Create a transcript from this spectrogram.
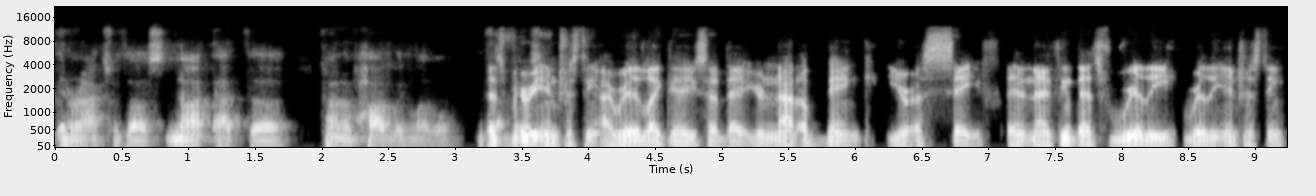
interacts with us not at the kind of hodling level. That's that very interesting. I really like how you said that. You're not a bank, you're a safe. And I think that's really, really interesting.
